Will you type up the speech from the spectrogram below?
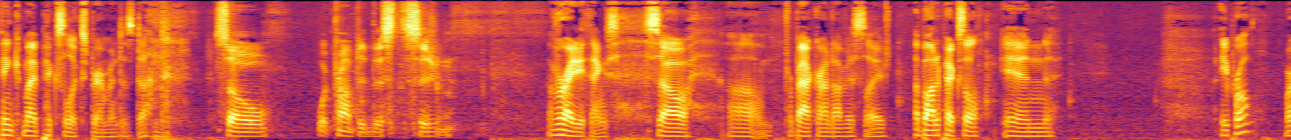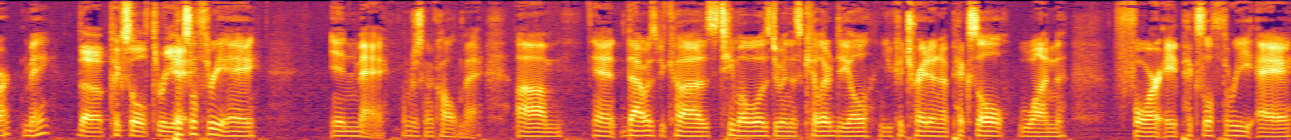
think my pixel experiment is done. So, what prompted this decision? a variety of things. So, um, for background, obviously, I bought a Pixel in April, March, May, the Pixel 3a. Pixel 3a in May. I'm just going to call it May. Um, and that was because T-Mobile was doing this killer deal. You could trade in a Pixel 1 for a Pixel 3a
